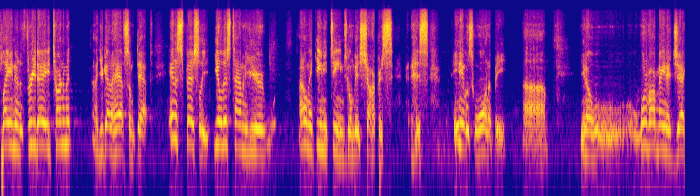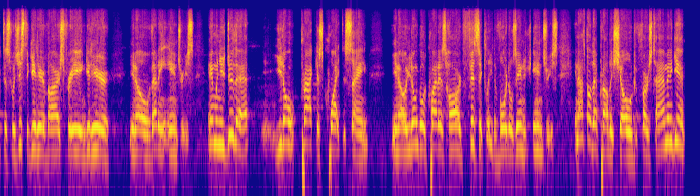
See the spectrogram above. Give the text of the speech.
playing in a three-day tournament, uh, you got to have some depth. And especially, you know, this time of the year, I don't think any team's going to be as sharp as, as any of us want to be. Uh, you know, one of our main objectives was just to get here virus-free and get here, you know, without any injuries. And when you do that, you don't practice quite the same. You know, you don't go quite as hard physically to avoid those in- injuries. And I thought that probably showed the first time. And again,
